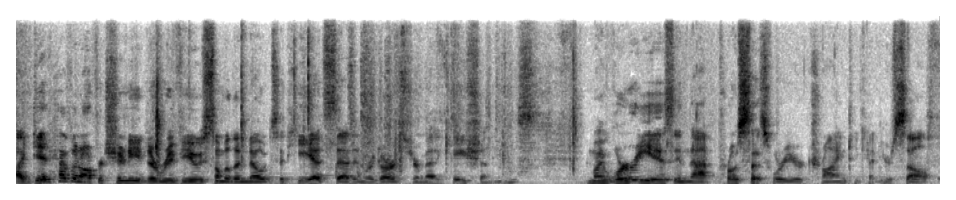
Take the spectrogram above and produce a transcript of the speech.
I did have an opportunity to review some of the notes that he had said in regards to your medications. My worry is in that process where you're trying to get yourself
